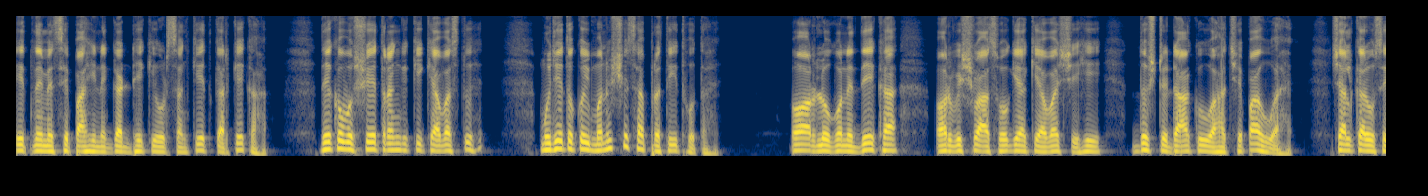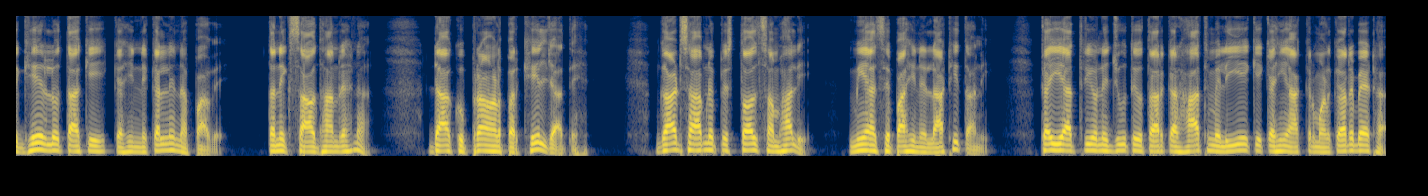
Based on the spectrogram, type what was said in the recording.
इतने में सिपाही ने गड्ढे की ओर संकेत करके कहा, देखो वो श्वेत रंग की क्या वस्तु है? मुझे तो कोई मनुष्य सा प्रतीत होता है। और लोगों ने देखा और विश्वास हो गया कि अवश्य ही दुष्ट डाकू वहाँ छिपा हुआ है। चलकर उसे घेर लो ताकि कहीं निकलने न पावे। तनिक सावधान रहना। डाकू प्राण पर खेल जाते हैं। गार्ड साहब ने पिस्तौल संभाली। मियाँ सिपाही ने लाठी तानी। कई यात्रियों ने जूते उतारकर हाथ में लिए कि कहीं आक्रमण कर बैठा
